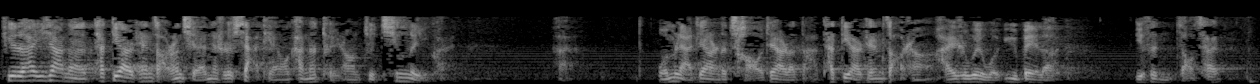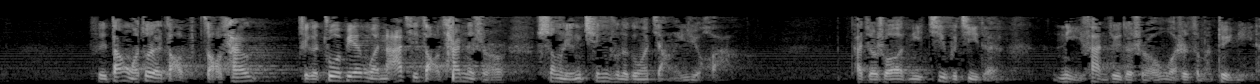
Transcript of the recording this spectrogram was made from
踢了他一下呢，他第二天早上起来那时候夏天，我看他腿上就青了一块，我们俩这样的吵这样的打，他第二天早上还是为我预备了一份早餐。所以，当我坐在早早餐这个桌边，我拿起早餐的时候，圣灵清楚的跟我讲了一句话，他就说：“你记不记得你犯罪的时候，我是怎么对你的？”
